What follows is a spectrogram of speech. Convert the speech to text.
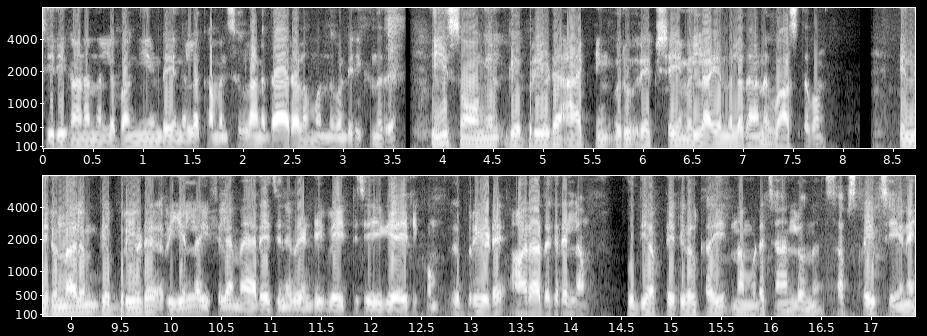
ചിരി കാണാൻ നല്ല ഭംഗിയുണ്ട് എന്നുള്ള കമൻസുകളാണ് ധാരാളം വന്നുകൊണ്ടിരിക്കുന്നത്. ഈ സോങ്ങിൽ ഗബ്രിയുടെ ആക്ടിംഗ് ഒരു രക്ഷയുമില്ല എന്നുള്ളതാണ് വാസ്തവം. എന്നിരുന്നാലും ഗബ്രിയുടെ റിയൽ ലൈഫിലെ മാരേജിന് വേണ്ടി വെയിറ്റ് ചെയ്യുകയായിരിക്കും ഗബ്രിയുടെ ആരാധകരെല്ലാം. പുതിയ അപ്ഡേറ്റുകൾക്കായി നമ്മുടെ ചാനലൊന്ന് സബ്സ്ക്രൈബ് ചെയ്യണേ.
